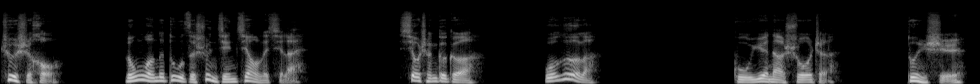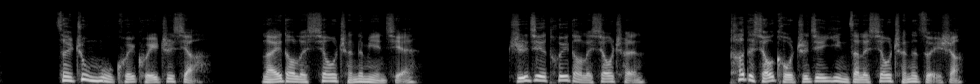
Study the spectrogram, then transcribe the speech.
这时候，龙王的肚子瞬间叫了起来：“萧晨哥哥，我饿了。”古月娜说着，顿时。在众目睽睽之下，来到了萧晨的面前，直接推倒了萧晨，他的小口直接印在了萧晨的嘴上，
